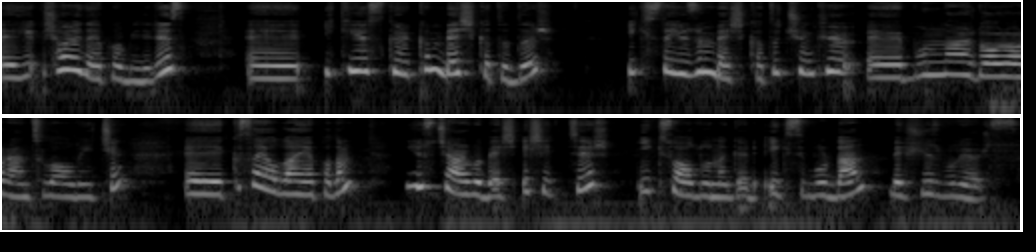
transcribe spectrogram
E, şöyle de yapabiliriz. E, 240'ın 5 katıdır. X de 100'ün 5 katı. Çünkü e, bunlar doğru orantılı olduğu için. E, kısa yoldan yapalım. 100 çarpı 5 eşittir. X olduğuna göre x'i buradan 500 buluyoruz.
